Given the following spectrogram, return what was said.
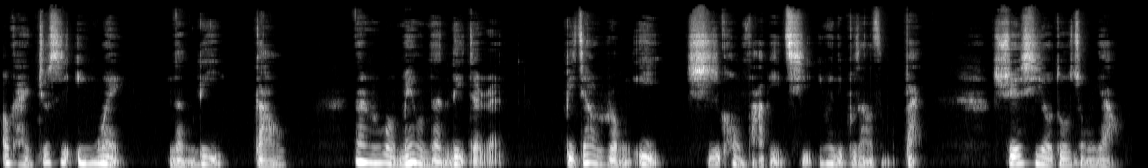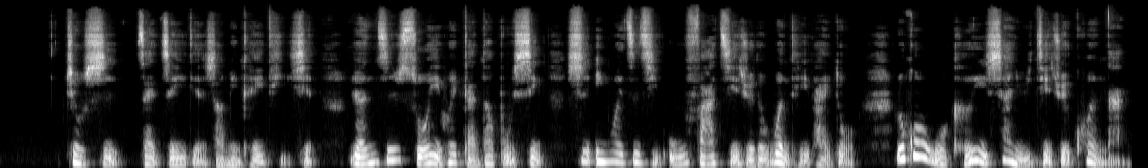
OK，就是因为能力高。那如果没有能力的人，比较容易失控发脾气，因为你不知道怎么办。学习有多重要，就是在这一点上面可以体现。人之所以会感到不幸，是因为自己无法解决的问题太多。如果我可以善于解决困难，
